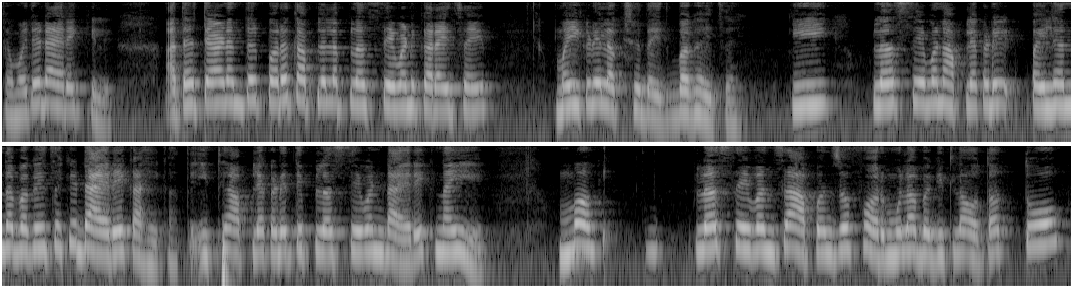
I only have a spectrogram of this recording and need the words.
त्यामुळे ते डायरेक्ट केले. आता त्यानंतर परत आपल्याला प्लस सेवन करायचं आहे मग इकडे लक्ष द्यायचं बघायचं आहे की प्लस सेवन आपल्याकडे पहिल्यांदा बघायचं की डायरेक्ट आहे का? तर इथे आपल्याकडे ते प्लस सेवन डायरेक्ट नाही आहे मग प्लस सेवनचा आपण जो फॉर्म्युला बघितला होता तो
